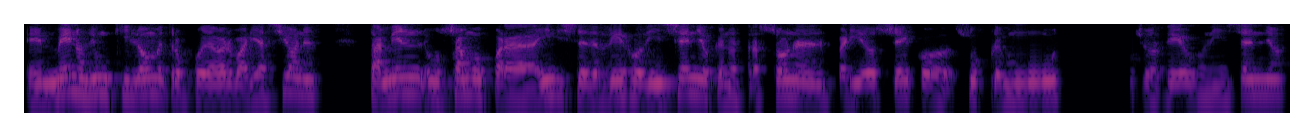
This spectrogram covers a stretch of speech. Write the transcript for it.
en menos de un kilómetro puede haber variaciones. También usamos para índice de riesgo de incendio, que nuestra zona en el periodo seco sufre mucho muchos riesgos de incendio.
